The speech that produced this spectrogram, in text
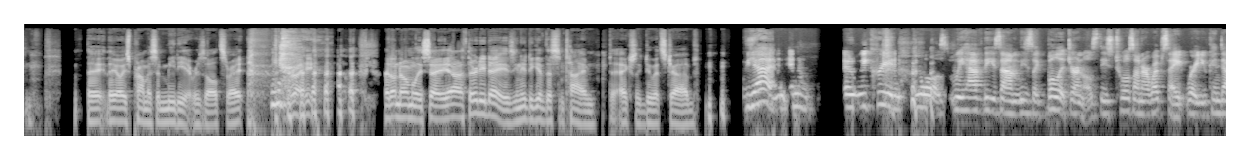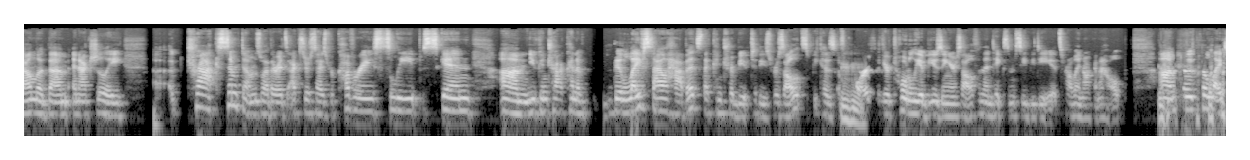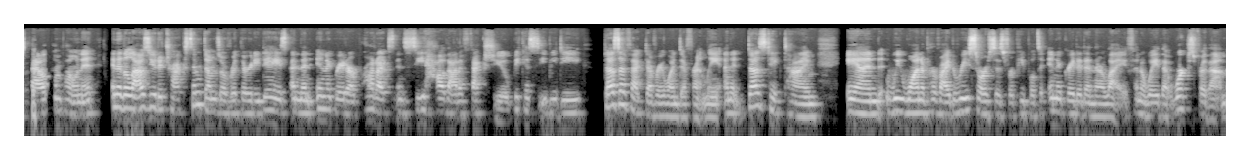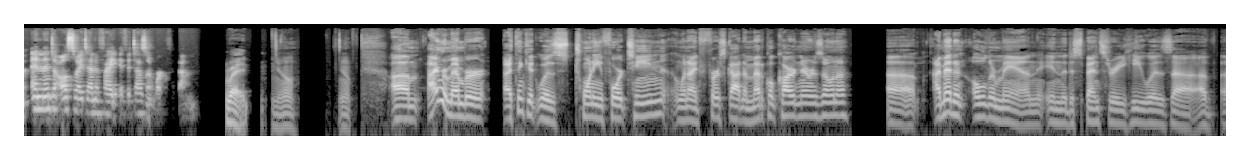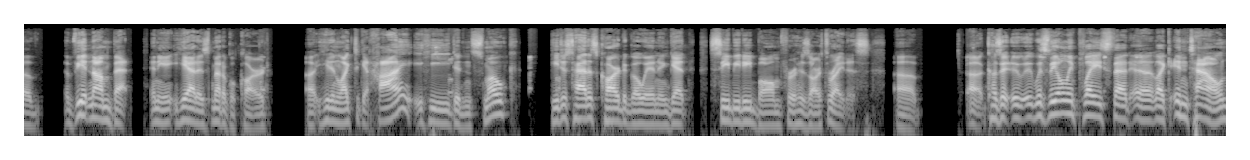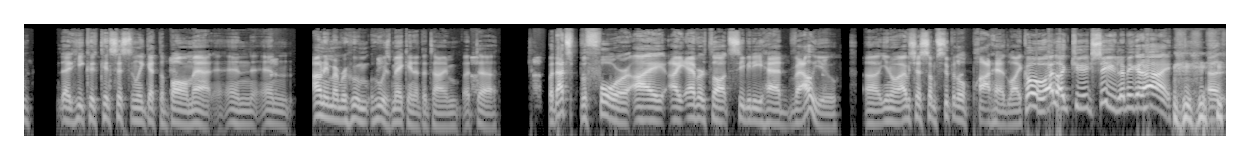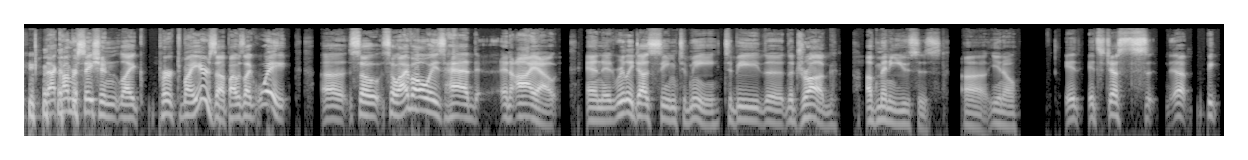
they they always promise immediate results right? Right. They don't normally say yeah 30 days you need to give this some time to actually do its job. Yeah and, and, and we created tools. We have these um these like bullet journals these tools on our website where you can download them and actually track symptoms, whether it's exercise recovery, sleep, skin. Um, you can track kind of the lifestyle habits that contribute to these results because, of mm-hmm. course, if you're totally abusing yourself and then take some CBD, it's probably not going to help. Um, so it's the lifestyle component, and it allows you to track symptoms over 30 days and then integrate our products and see how that affects you because CBD does affect everyone differently and it does take time. And we want to provide resources for people to integrate it in their life in a way that works for them. And then to also identify if it doesn't work for them. Right. Yeah. Yeah. Um, I remember, I think it was 2014 when I'd first gotten a medical card in Arizona. Uh, I met an older man in the dispensary. He was uh, a, a, a Vietnam vet, and he, he had his medical card. Uh, he didn't like to get high. He didn't smoke. He just had his card to go in and get CBD balm for his arthritis. Because uh, it, it was the only place that, uh, like in town, that he could consistently get the balm at. And and I don't even remember who who was making it at the time, but uh, but that's before I I ever thought CBD had value. Uh, you know, I was just some stupid little pothead, like, oh, I like THC, let me get high. Uh, that conversation like perked my ears up. I was like, wait. Uh, so so I've always had an eye out, and it really does seem to me to be the the drug of many uses. Uh, you know, it it's just uh, be,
